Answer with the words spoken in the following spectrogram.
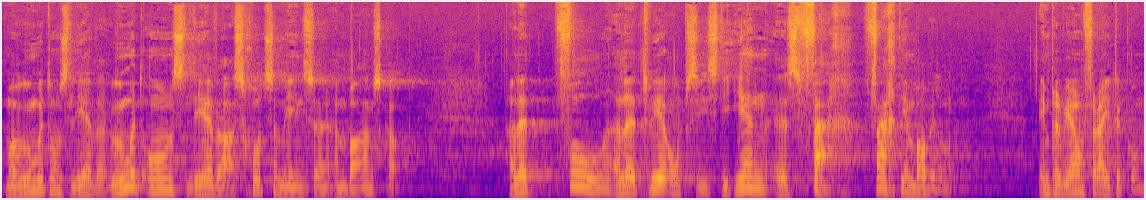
maar hoe moet ons lewe? Hoe moet ons lewe as God se mense in ballingskap? Hulle voel hulle het twee opsies. Die een is veg, veg teen Babylon en probeer om vry te kom.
